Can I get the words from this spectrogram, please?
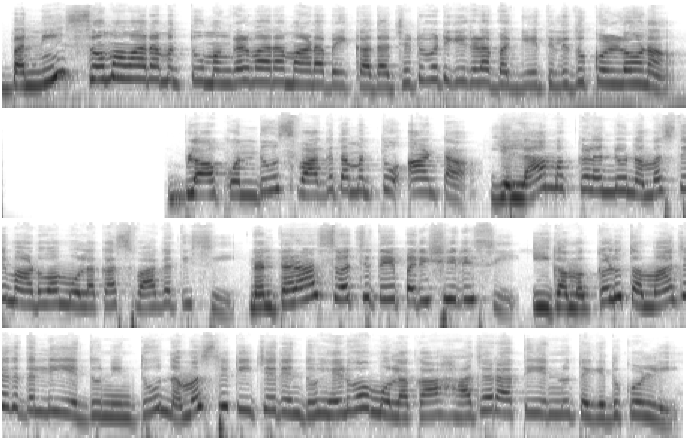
ಬನ್ನಿ ಸೋಮವಾರ ಮತ್ತು ಮಂಗಳವಾರ ಮಾಡಬೇಕಾದ ಚಟುವಟಿಕೆಗಳ ಬಗ್ಗೆ ತಿಳಿದುಕೊಳ್ಳೋಣ. ಬ್ಲಾಕ್ ಒಂದು, ಸ್ವಾಗತ ಮತ್ತು ಆಟ. ಎಲ್ಲಾ ಮಕ್ಕಳನ್ನು ನಮಸ್ತೆ ಮಾಡುವ ಮೂಲಕ ಸ್ವಾಗತಿಸಿ. ನಂತರ ಸ್ವಚ್ಛತೆ ಪರಿಶೀಲಿಸಿ. ಈಗ ಮಕ್ಕಳು ತಮ್ಮ ಜಗದಲ್ಲಿ ಎದ್ದು ನಿಂತು ನಮಸ್ತೆ ಟೀಚರ್ ಎಂದು ಹೇಳುವ ಮೂಲಕ ಹಾಜರಾತಿಯನ್ನು ತೆಗೆದುಕೊಳ್ಳಿ.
